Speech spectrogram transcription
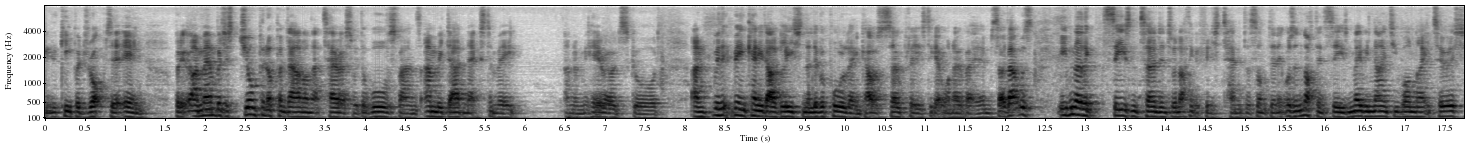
The keeper dropped it in. But it, I remember just jumping up and down on that terrace with the Wolves fans and my dad next to me. And then my hero had scored. And with it being Kenny Dalglish and the Liverpool link, I was so pleased to get one over him. So that was, even though the season turned into, an, I think we finished 10th or something, it was a nothing season, maybe 91, 92-ish.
